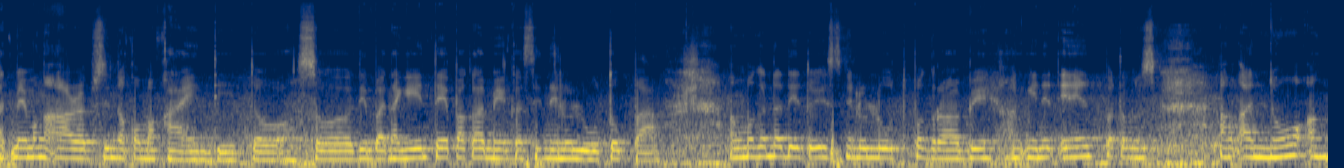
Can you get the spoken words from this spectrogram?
At may mga Arabs din na kumakain dito. So, di ba, naghihintay pa kami kasi niluluto pa. Ang maganda dito is niluluto pa, grabe. Ang init-init pa, tapos ang ano, ang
